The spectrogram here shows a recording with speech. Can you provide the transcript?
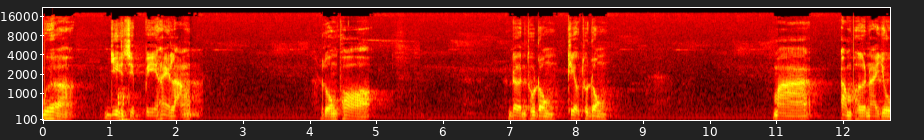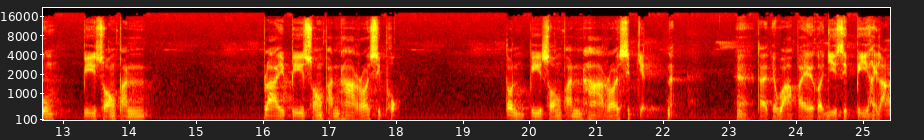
เมื่อยี่สิบปีให้หลัง หลวงพ่อ เดินทุดง เที่ยวทุดง มาอำเภอนายูงปีสองพันปลายปีสองพันห้าร้อยสิบหกต้นปีสองพันะเอ่อถ้าจะว่าไปก็ยี่สิบปีให้หลัง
